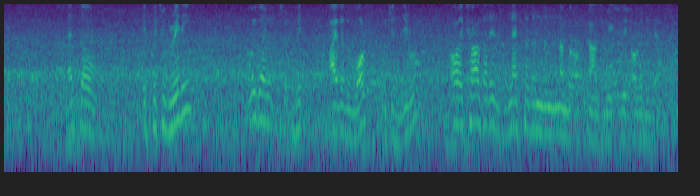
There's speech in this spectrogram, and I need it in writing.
Okay. And so, if we're too greedy, we're going to hit either the wolf, which is zero, or a card that is lesser than the number of cards we, we already there.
